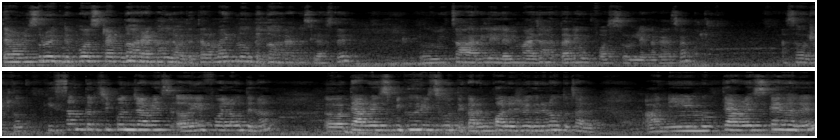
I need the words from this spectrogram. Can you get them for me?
त्यावेळेस रोहितने फर्स्ट टाइम घाऱ्या खाल्ल्या होत्या. त्याला माहीत नव्हत्या घाऱ्या कसल्या असते मी चारलेला मी माझ्या हाताने उपवास सोडलेला त्याचा. असं होत होतं की संतरची पण ज्यावेळेस एफ वायला होते ना त्यावेळेस मी घरीच होते कारण कॉलेज वगैरे नव्हतं चालत. आणि मग त्यावेळेस काय झालंय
